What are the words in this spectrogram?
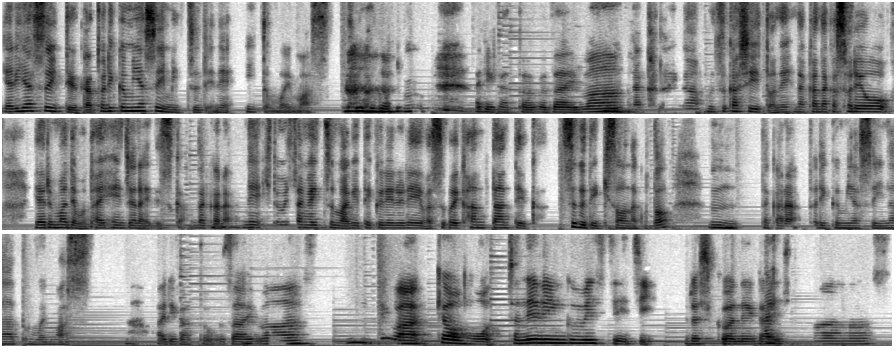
やりやすいっていうか、取り組みやすい3つでね、いいと思います。う んありがとうございまうん、な課題が難しいとね、なかなかそれをやるまでも大変じゃないですか。だからね、ひとみさんがいつも挙げてくれる例はすごい簡単っていうか、すぐできそうなこと。うん。だから取り組みやすいなと思います。す。ありがとうございます。では、今日もチャネリングメッセージよろしくお願いします。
